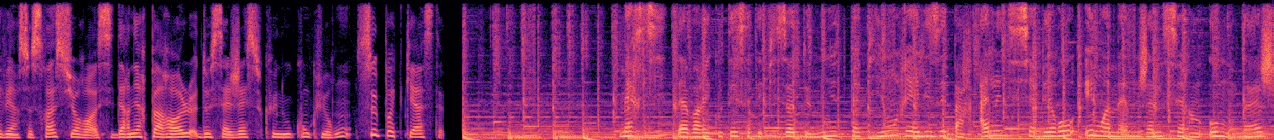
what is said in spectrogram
Eh bien, ce sera sur euh, ces dernières paroles de sagesse que nous conclurons ce podcast. Merci d'avoir écouté cet épisode de Minute Papillon réalisé par Alain Ciabero et moi-même, Jeanne Serrin, au montage.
